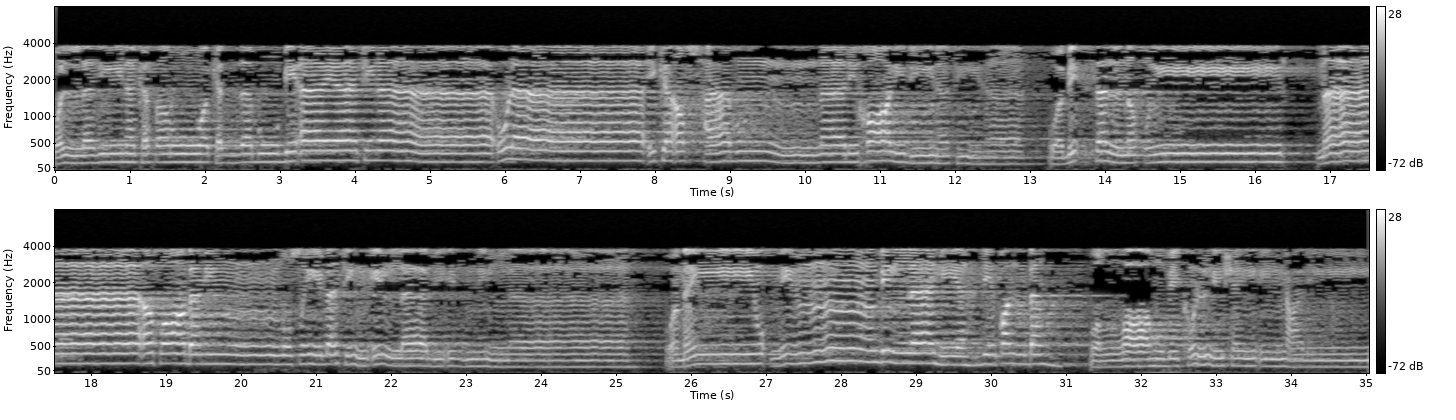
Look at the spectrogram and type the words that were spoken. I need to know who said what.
Speaker 1: وَالَّذِينَ كَفَرُوا وَكَذَّبُوا بِآيَاتِنَا أُولَئِكَ أَصْحَابُ النَّارِ خَالِدِينَ فِيهَا وَبِئْسَ الْمَصِيرُ. مَا أَصَابَ مِن مُّصِيبَةٍ إِلَّا بِإِذْنِ اللَّهِ. وَمَن يُؤْمِن بِاللَّهِ يَهْدِ قَلْبَهُ وَاللَّهُ بِكُلِّ شَيْءٍ عَلِيمٌ.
